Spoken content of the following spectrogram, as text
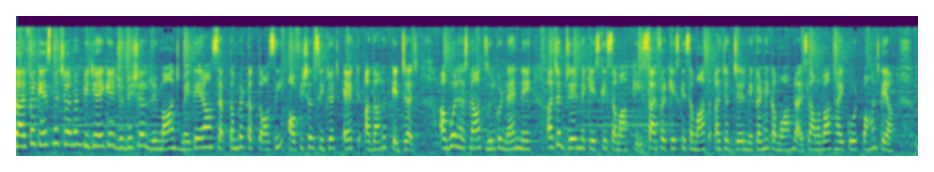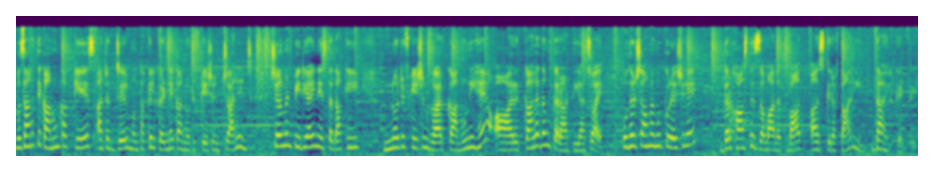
साइफर केस में चेयरमैन पीटीआई के जुडिशियल रिमांड में 13 सितंबर तक तोसी, ऑफिशियल सीक्रेट एक्ट अदालत के जज अबुल हसनात जुल्कुरनैन ने अटक जेल में केस की समाप्त की। साइफर केस की समाप्त, अटक जेल में करने का मामला इस्लामाबाद हाई कोर्ट पहुँच गया। वजारत कानून का केस, अटक जेल मुंतकिल करने का नोटिफिकेशन चैलेंज चेयरमैन पीटीआई ने इस्तदा की नोटिफिकेशन गैर कानूनी है और कालादम करार दिया जाए। उधर शाह महमूद कुरैशी ने दरखास्त जमानत बाद अज गिरफ्तारी दायर कर दी।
